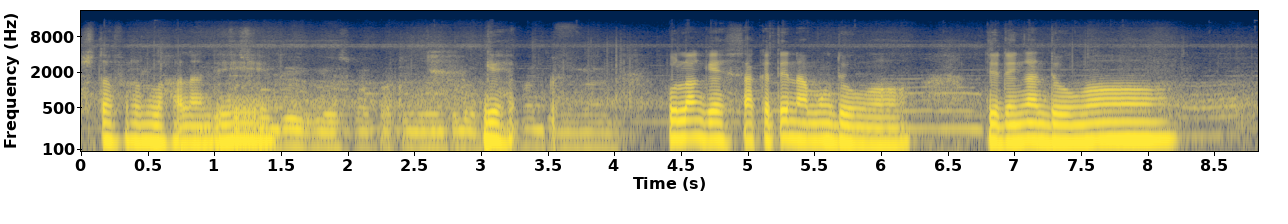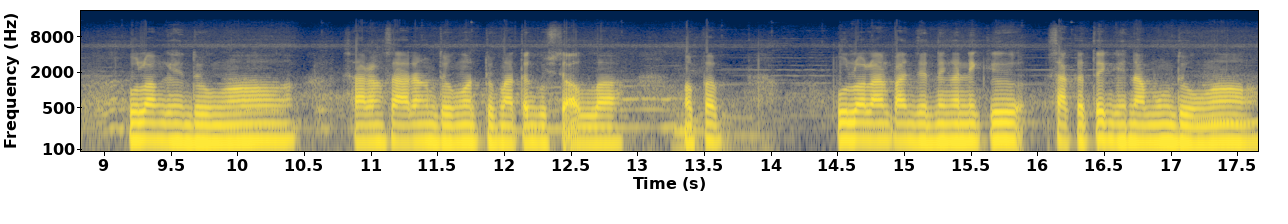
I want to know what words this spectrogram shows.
Astagfirullahaladzim. Nggih. Pulang nggih sakitnya namung donga. Jenengan donga. Pulang nggih. Sarang-sarang donga dumateng Gusti Allah. Bapak kula lan panjenengan niku sakitnya nggih namung donga.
